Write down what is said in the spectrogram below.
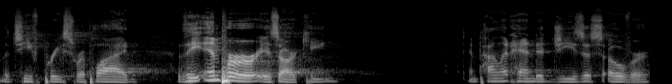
The chief priest replied, The emperor is our king. And Pilate handed Jesus over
